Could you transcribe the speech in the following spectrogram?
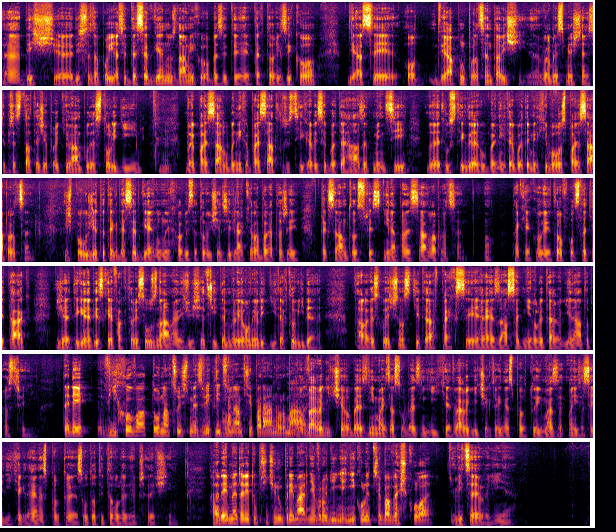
Eh, když, eh, když se zapojí asi 10 genů známých u obezity, tak to riziko je asi o 2,5% vyšší. Velmi směšné. Si představte, že proti vám půjde 100 lidí, mm-hmm. bude 50 hubených a 50 tlustých a vy si budete házet mincí, kdo je tlustý, kdo je hubený, tak budete mít chybovost 50%. Když použijete tak 10 genů, nechal byste to vyšetřit v nějaké laboratoři, tak se vám to zpřesní na 52%. No tak jako je to v podstatě tak, že ty genetické faktory jsou známé. Když vyšetříte miliony lidí, tak to vyjde. Ale ve skutečnosti teda v praxi hraje zásadní roli ta rodina a to prostředí. Tedy výchova, to, na co jsme zvyklí, co no. nám připadá normálně. No, dva rodiče obézní mají zase obézní dítě, dva rodiče, kteří nesportují, mají zase dítě, které nesportuje. Jsou to tyto lidé především. Hledejme tedy tu příčinu primárně v rodině, nikoli třeba ve škole. Více je v rodině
